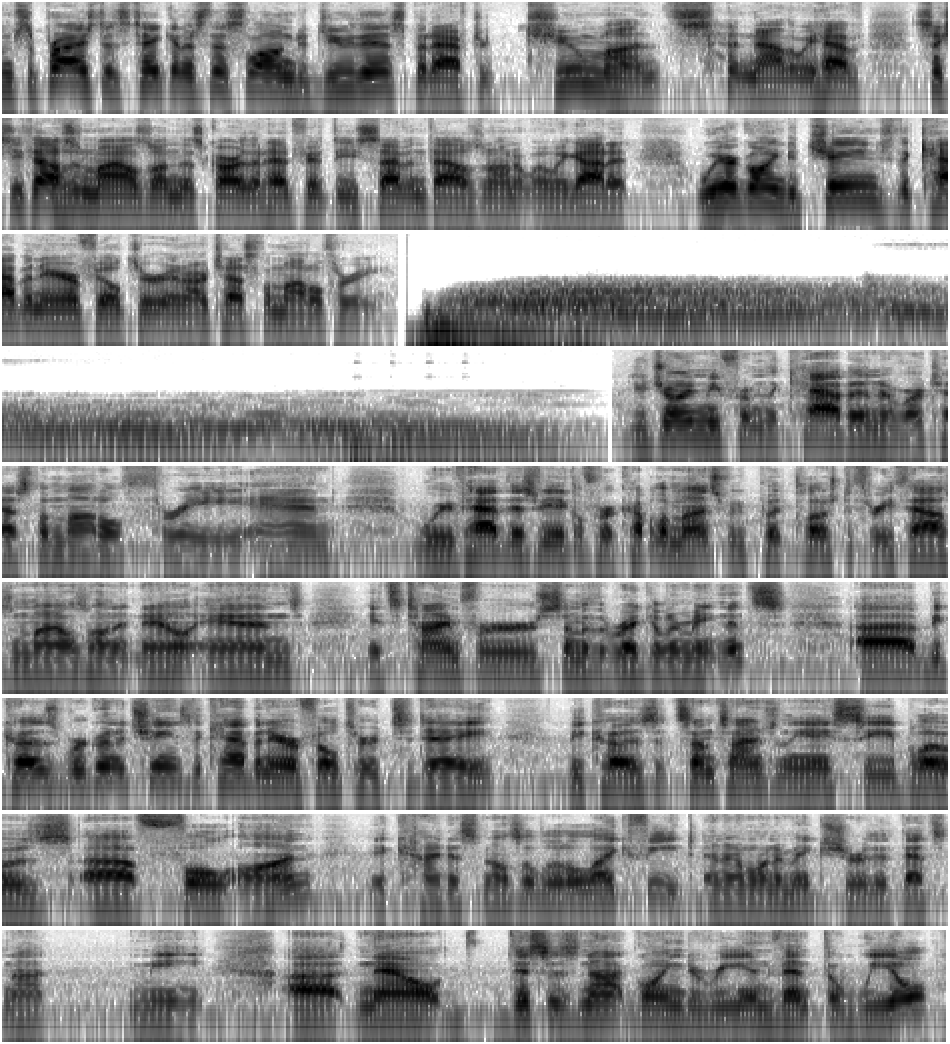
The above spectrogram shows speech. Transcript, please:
I'm surprised it's taken us this long to do this, but after two months, now that we have 60,000 miles on this car that had 57,000 on it when we got it, we're going to change the cabin air filter in our Tesla Model 3. You joined me from the cabin of our Tesla Model 3, and we've had this vehicle for a couple of months. We've put close to 3,000 miles on it now, and it's time for some of the regular maintenance uh, because we're going to change the cabin air filter today because it, sometimes when the AC blows uh, full on, it kind of smells a little like feet, and I want to make sure that that's not me. Uh, now, this is not going to reinvent the wheel.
